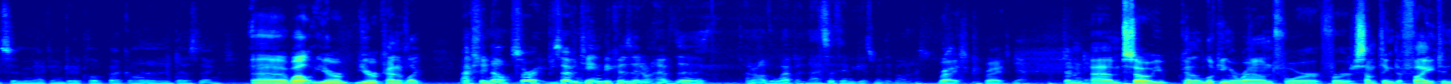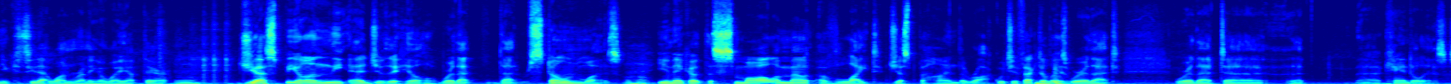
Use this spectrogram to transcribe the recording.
Assuming I can get a cloak back on and it does things. Uh, well, you're you're kind of like Actually, no. Sorry, 17 because I don't have the I don't have the weapon. That's the thing that gives me the bonus. right, right. 17. Um, so you're kind of looking around for for something to fight, and you can see that one running away up there, Mm. just beyond the edge of the hill where that that stone was. Mhm. You make out the small amount of light just behind the rock, which effectively is where that where that uh, that uh, candle is.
